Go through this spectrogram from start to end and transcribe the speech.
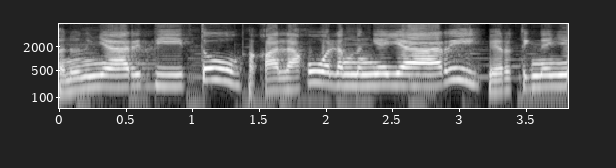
Ano nangyari dito? Akala ko walang nangyayari. Pero tingnan nyo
